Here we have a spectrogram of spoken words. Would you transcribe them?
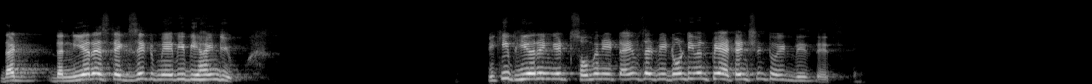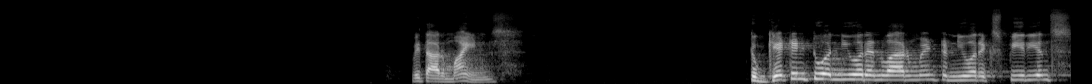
that the nearest exit may be behind you. We keep hearing it so many times that we don't even pay attention to it these days. with our minds to get into a newer environment, a newer experience,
